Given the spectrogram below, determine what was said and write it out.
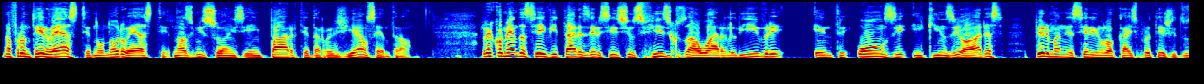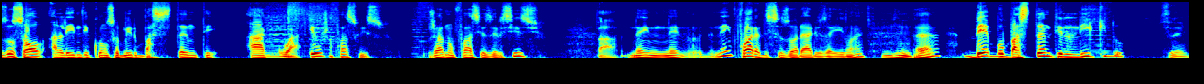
Na fronteira oeste, no noroeste, nas missões e em parte da região central. Recomenda-se evitar exercícios físicos ao ar livre entre 11 e 15 horas, permanecer em locais protegidos do sol, além de consumir bastante água. Eu já faço isso. Já não faço exercício, Tá. nem, nem, nem fora desses horários aí, não é? Uhum. É? Bebo bastante líquido, Sim.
